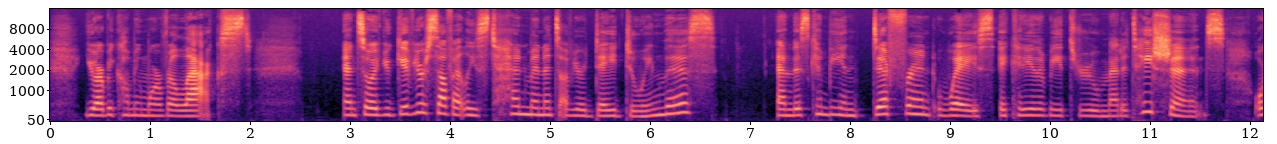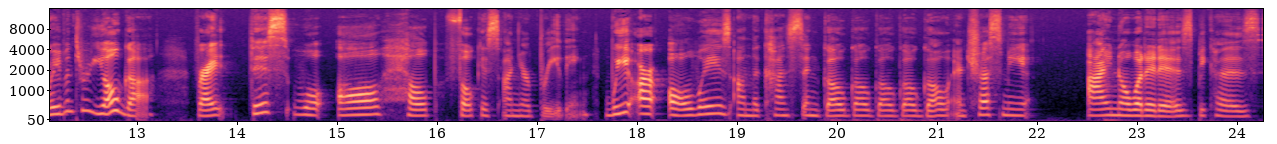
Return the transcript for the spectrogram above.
you are becoming more relaxed. And so, if you give yourself at least 10 minutes of your day doing this, and this can be in different ways. It could either be through meditations or even through yoga, right? This will all help focus on your breathing. We are always on the constant go, go, go, go, go. And trust me, I know what it is because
